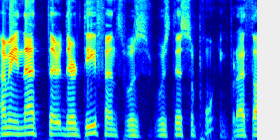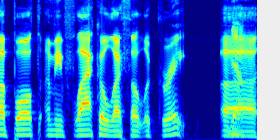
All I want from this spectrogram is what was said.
I mean that their their defense was was disappointing, but I thought Balt I mean Flacco I thought looked great. Uh yeah.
